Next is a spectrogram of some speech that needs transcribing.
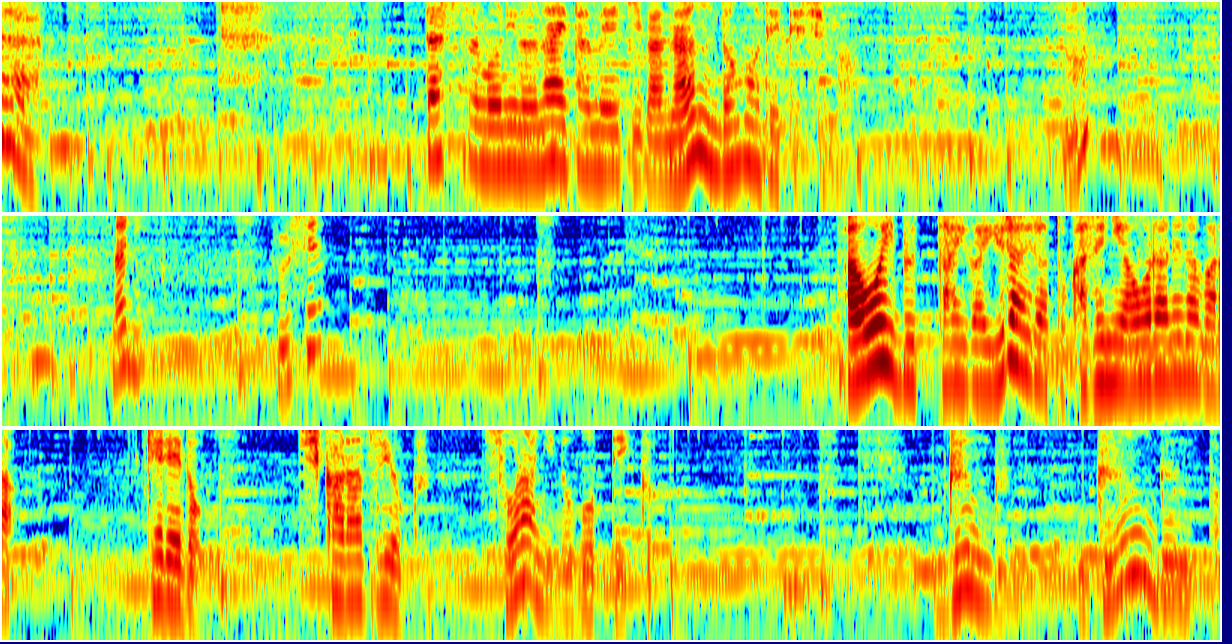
はあ。出すつもりのないため息が何度も出てしまう。ん？何？風船？青い物体がゆらゆらと風にあおられながらけれど力強く空に登っていく。ぐんぐんぐんぐんと。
